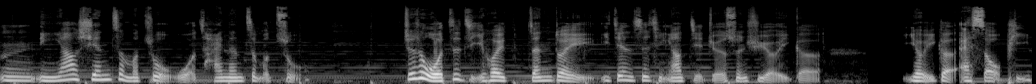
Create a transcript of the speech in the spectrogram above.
嗯，你要先这么做，我才能这么做。就是我自己会针对一件事情要解决的顺序有一个有一个 SOP，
